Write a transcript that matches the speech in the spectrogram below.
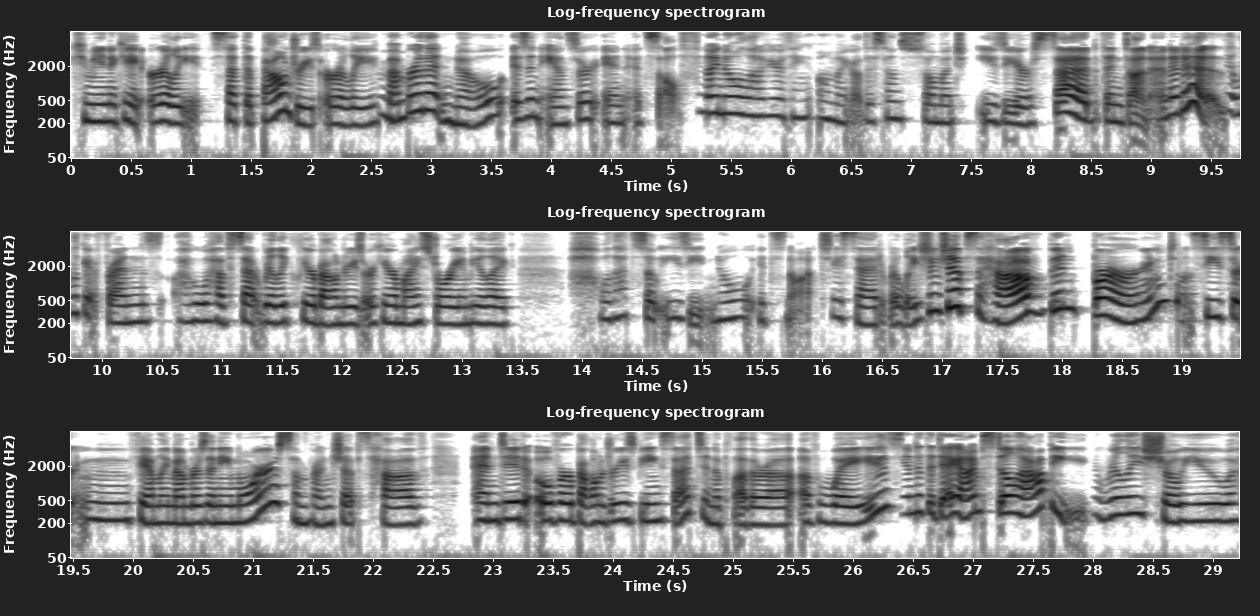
communicate early, set the boundaries early. Remember that no is an answer in itself. And I know a lot of you are thinking, oh my God, this sounds so much easier said than done. And it is. I look at friends who have set really clear boundaries or hear my story and be like, oh, well, that's so easy. No, it's not. I said relationships have been burned. don't see certain family members anymore. Some friendships have ended over boundaries being set in a plethora of ways. At the end of the day, I'm still happy. Really show you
